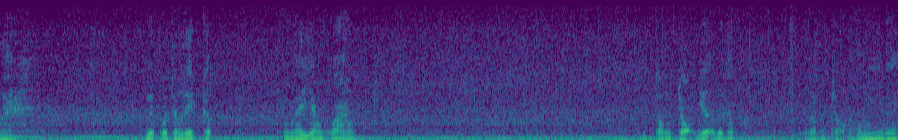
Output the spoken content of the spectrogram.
มานึกว่าจะเล็กครับตรงไหนยังกว้าง ต้องเจาะเยอะเลยครับเดี๋ยวเราไปเจาะตรงนี้เลย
